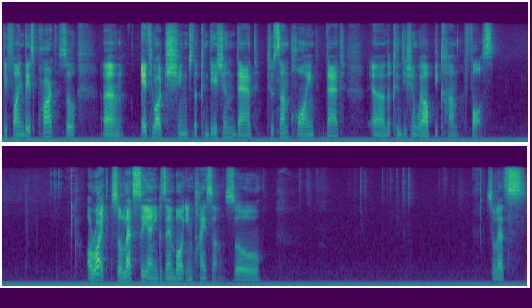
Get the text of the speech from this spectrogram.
define this part so um, it will change the condition that to some point that uh, the condition will become false. All right so let's see an example in Python. So So let's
